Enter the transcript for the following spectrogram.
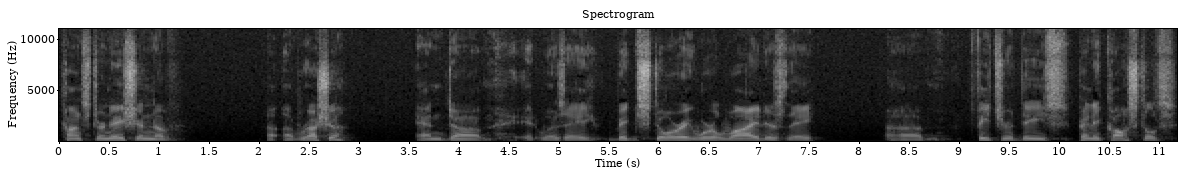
consternation of, uh, of Russia. And um, it was a big story worldwide as they uh, featured these Pentecostals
